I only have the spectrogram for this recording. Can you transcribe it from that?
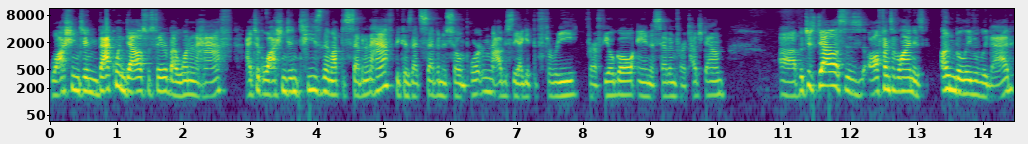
Washington back when Dallas was favored by one and a half. I took Washington, teased them up to seven and a half because that seven is so important. Obviously, I get the three for a field goal and the seven for a touchdown. Uh, but just Dallas's offensive line is unbelievably bad,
